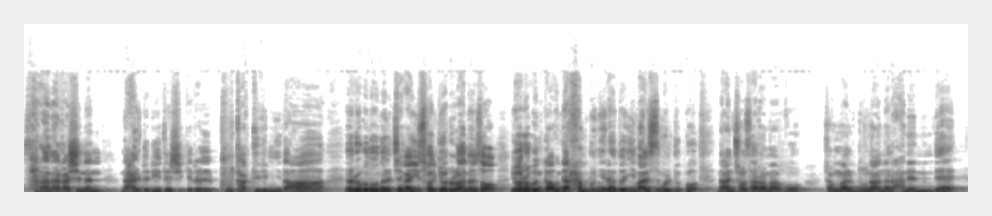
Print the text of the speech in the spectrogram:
살아나가시는 날들이 되시기를 부탁드립니다. 여러분 오늘 제가 이 설교를 하면서 여러분 가운데 한 분이라도 이 말씀을 듣고 난 저 사람하고 정말 문안을 안 했는데 이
